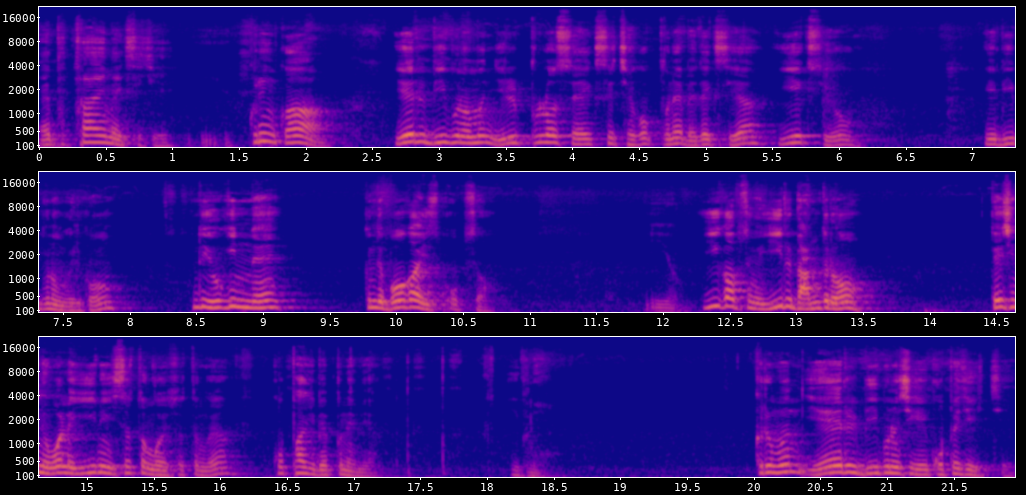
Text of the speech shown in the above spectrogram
f 프라임 x지. 그러니까 얘를 미분하면 1 플러스 x 제곱분의 몇 x야? 2x요. 얘 미분한 거이고. 근데 여기 있네. 근데 뭐가 있, 없어? 2요 2가 없으니까 2를 만들어. 대신에 원래 2는 있었던 거였었던 거야? 곱하기 몇 분의 몇? 2분의 1. 그러면 얘를 미분한 식이 곱해져 있지.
